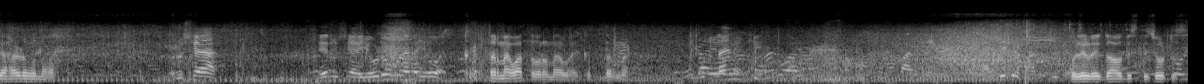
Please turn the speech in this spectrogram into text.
हार्ड होणार आहे. ऋषा ए ऋषा एवढं. खतरनाक वातावरण आहे भाई खतरनाक. पलीकडे गाव दिसते छोटस.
